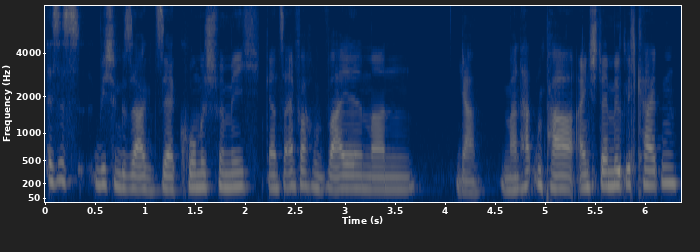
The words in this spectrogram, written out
es ist, wie schon gesagt, sehr komisch für mich. Ganz einfach, weil man, ja, man hat ein paar Einstellmöglichkeiten.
